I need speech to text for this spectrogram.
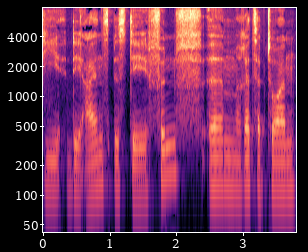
die D1 bis D5 ähm, Rezeptoren.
